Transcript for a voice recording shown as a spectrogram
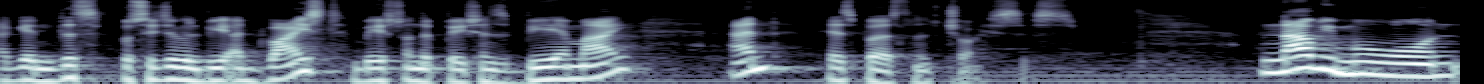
again, this procedure will be advised based on the patient's BMI and his personal choices. Now we move on.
